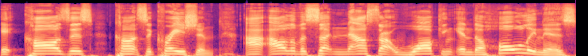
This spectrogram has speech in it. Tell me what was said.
It causes consecration. I all of a sudden now start walking in the holiness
